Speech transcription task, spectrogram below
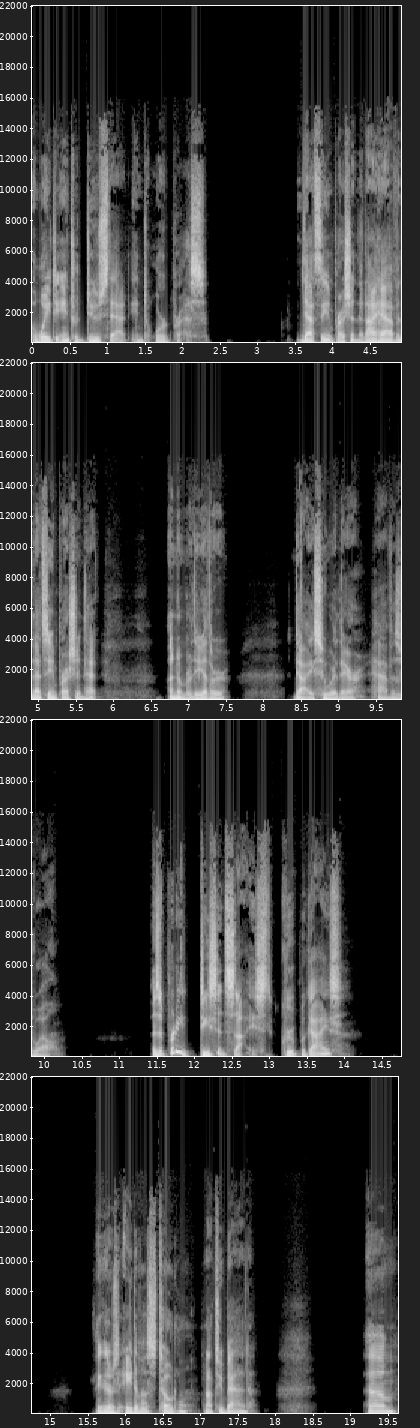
a way to introduce that into WordPress. That's the impression that I have, and that's the impression that a number of the other guys who were there have as well. It's a pretty decent sized group of guys. I think there's eight of us total, not too bad. Um,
